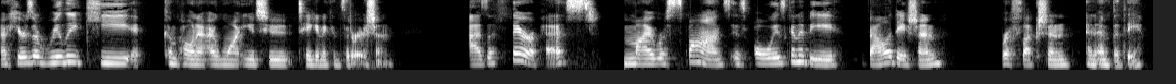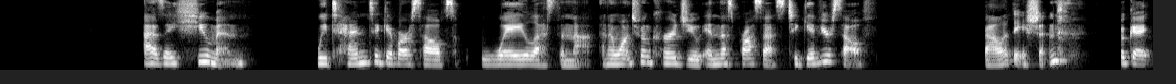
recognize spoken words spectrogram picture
Now, here's a really key component I want you to take into consideration. As a therapist, my response is always going to be validation, reflection, and empathy. As a human, we tend to give ourselves way less than that. And I want to encourage you in this process to give yourself validation, okay?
